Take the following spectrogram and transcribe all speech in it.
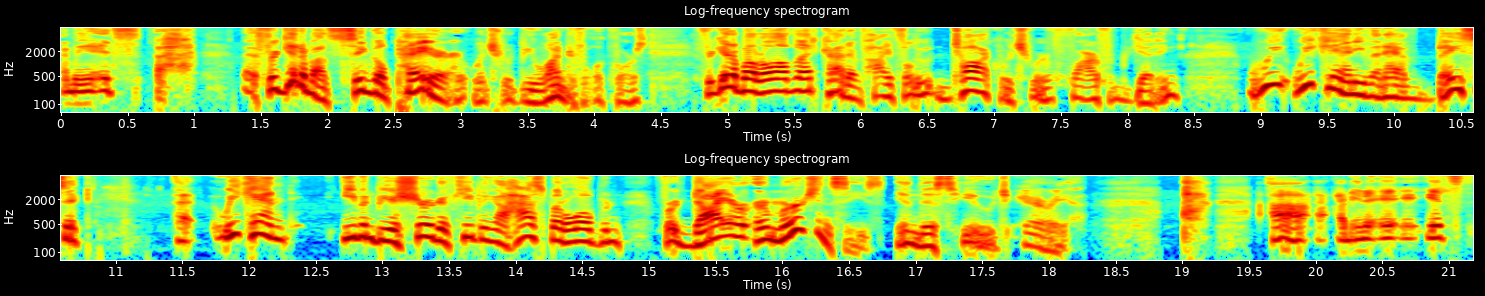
I mean, it's uh, forget about single payer, which would be wonderful, of course. Forget about all that kind of highfalutin talk, which we're far from getting. We we can't even have basic. Uh, we can't even be assured of keeping a hospital open for dire emergencies in this huge area. Uh, I mean, it, it's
